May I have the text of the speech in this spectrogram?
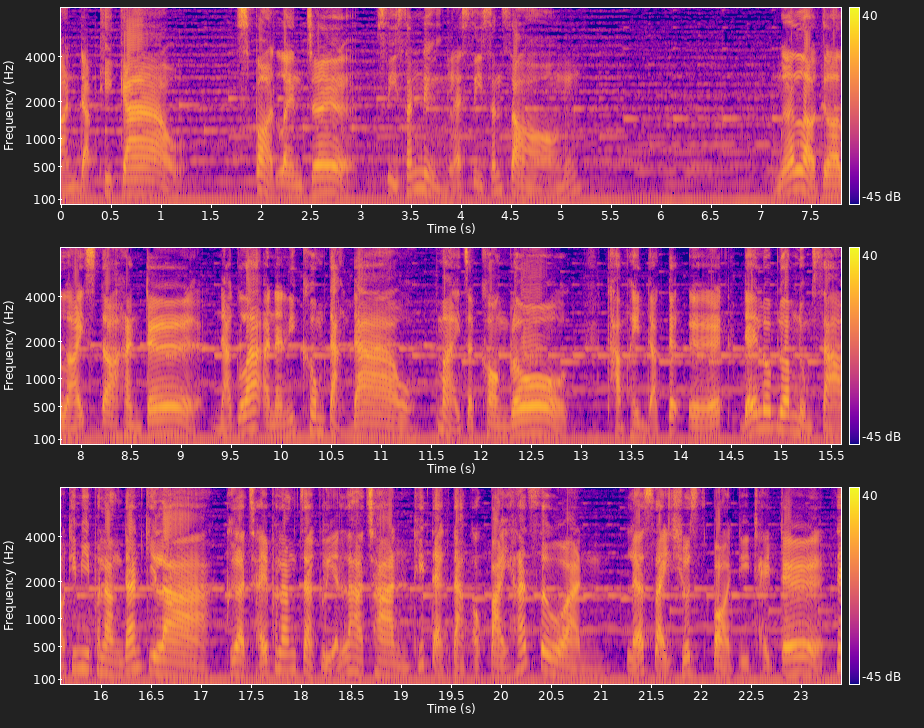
อันดับที่ 9 Sport Ranger ซีซั่น1และซีซั่น2 เมื่อเหล่าตัวร้าย Star Hunter นักล่าอาณานิคมต่างดาว หมายจะครองโลกทำให้ด็อกเตอร์เอิร์ธได้รวบรวมหนุ่มสาวที่มีพลังด้านกีฬา เพื่อใช้พลังจากเหรียญราชันที่แตกต่างออกไป 5 ส่วน และใส่ชุดสปอร์ตดีเทเตอร์ใน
